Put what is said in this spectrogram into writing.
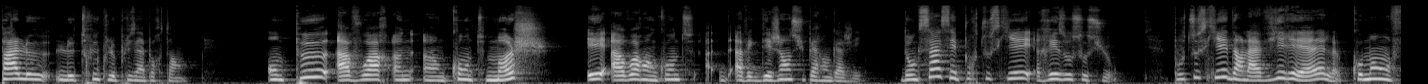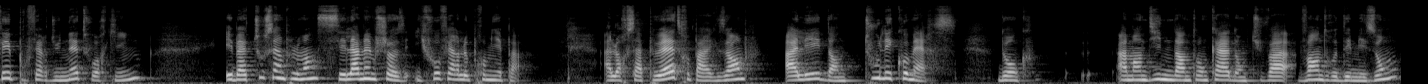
pas le, truc le plus important. On peut avoir un, un compte moche et avoir un compte avec des gens super engagés. Donc ça, c'est pour tout ce qui est réseaux sociaux. Pour tout ce qui est dans la vie réelle, comment on fait pour faire du networking Eh bien tout simplement, c'est la même chose. Il faut faire le premier pas. Alors ça peut être, par exemple, aller dans tous les commerces. Donc, Amandine, dans ton cas, donc tu vas vendre des maisons.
